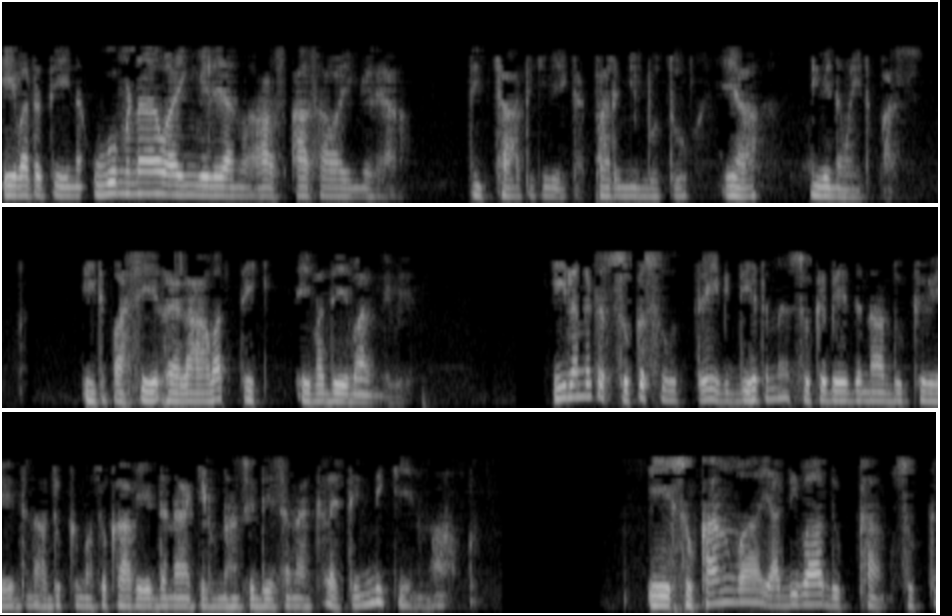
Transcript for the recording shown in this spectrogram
ඒවට තියෙන උවමනාව අයින් වෙලා යනවා ආසාව අයින් වෙලා යනවා. නිච්ඡාති කියේ එකයි පරිනිබ්බුතු එයා නිවෙනවා ඊට පස්සේ. ඊට පස්සේ රැලාවත් ඒව දේවල් නෙවෙයි. ඊළඟට සුඛ සූත්‍රයේ විදිහටම සුඛ වේදනා දුක්ඛ වේදනා දුක්ඛම සුඛ වේදනා කියලා උන්වහන්සේ දේශනා කළ එතෙන්දි කියනවා. ඒ සුඛං වා යදිවා දුක්ඛං සුඛ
